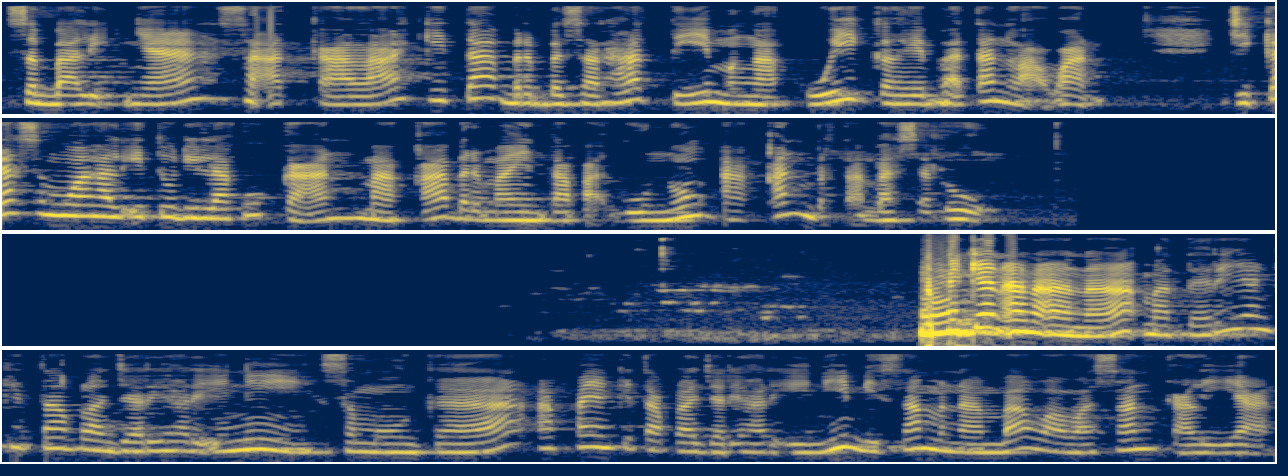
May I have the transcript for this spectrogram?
Sebaliknya, saat kalah, kita berbesar hati mengakui kehebatan lawan. Jika semua hal itu dilakukan, maka bermain tapak gunung akan bertambah seru. Demikian anak-anak materi yang kita pelajari hari ini. Semoga apa yang kita pelajari hari ini bisa menambah wawasan kalian.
